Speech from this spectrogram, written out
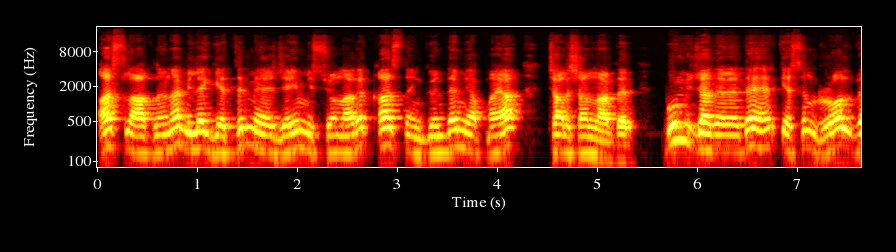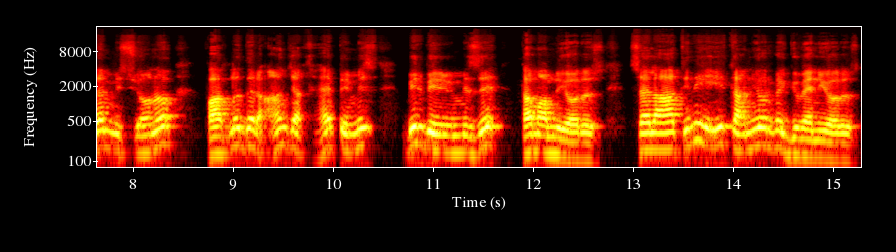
asla aklına bile getirmeyeceği misyonları kasten gündem yapmaya çalışanlardır. Bu mücadelede herkesin rol ve misyonu farklıdır ancak hepimiz birbirimizi tamamlıyoruz. Selahattin'i iyi tanıyor ve güveniyoruz.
